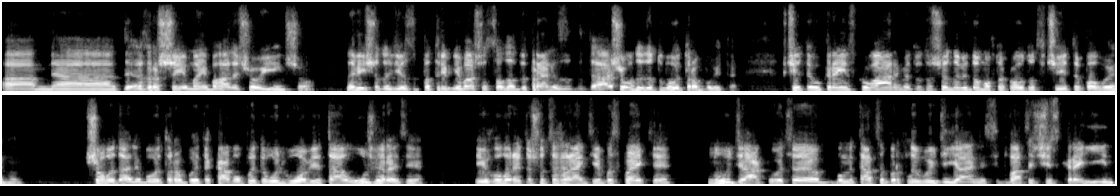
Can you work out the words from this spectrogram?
а, а, грошима і багато чого іншого. Навіщо тоді потрібні ваші солдати? Ви правильно задаєте, а що вони тут будуть робити? Вчити українську армію, то, то що невідомо, хто кого тут вчити повинен. Що ви далі будете робити? Каву пити у Львові та Ужгороді і говорити, що це гарантії безпеки? Ну, дякую, це імітація бурхливої діяльності. 26 країн.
